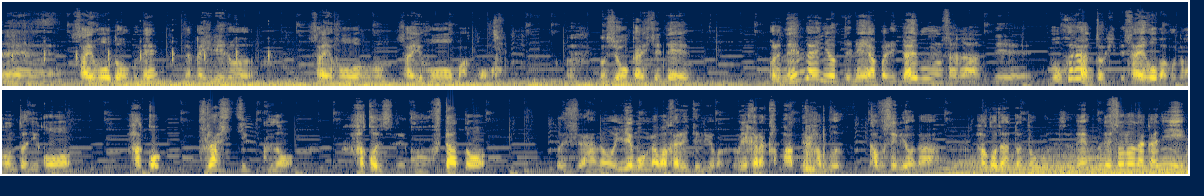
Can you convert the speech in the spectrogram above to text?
えー、裁縫道具ね、なんか入れる裁縫、裁縫箱。の紹介してて、これ年代によってね、やっぱりだいぶ差があって、僕らの時って裁縫箱って本当にこう、箱？プラスチックの箱ですね。こう、蓋と、あの、入れ物が分かれてるような、上からカパってはぶ、かぶせるような箱だったと思うんですよね。で、その中に、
